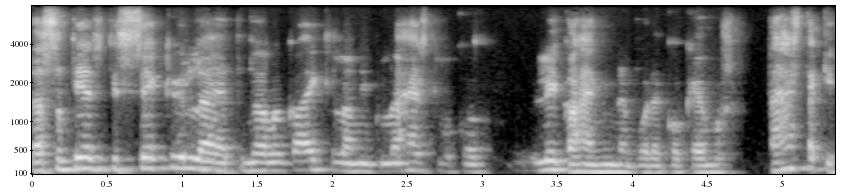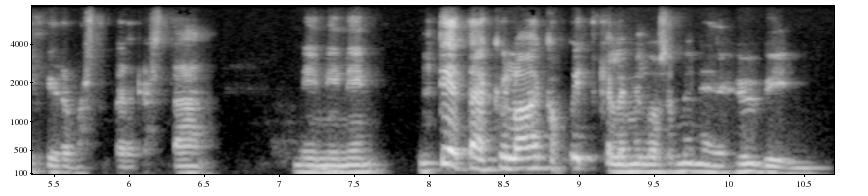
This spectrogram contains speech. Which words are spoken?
tässä on tietysti se kyllä, että meillä on kaikilla niin kuin lähestulkoon yli 20 vuoden kokemus tästäkin firmasta pelkästään, niin, niin, niin niin tietää kyllä aika pitkälle, milloin se menee hyvin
